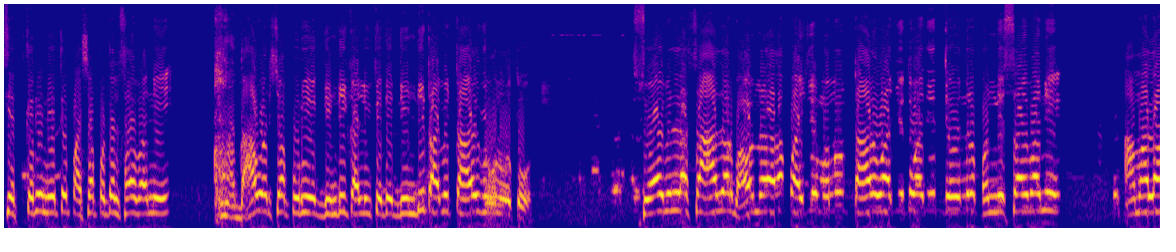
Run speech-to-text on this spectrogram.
शेतकरी नेते पाशा पटेल साहेबांनी दहा वर्षापूर्वी एक दिंडी काढली होती. ते दिंडीत आम्ही टाळ घेऊन होतो. सोयाबीनला सहा हजार भाव मिळाला पाहिजे म्हणून टाळ वाजितवादी देवेंद्र फडणवीस साहेबांनी आम्हाला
